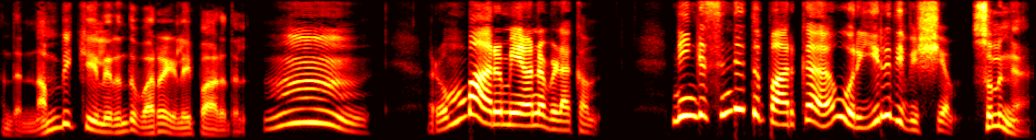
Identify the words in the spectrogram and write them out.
அந்த நம்பிக்கையிலிருந்து வர இளைப்பாறுதல். ம். ரொம்ப அருமையான விளக்கம். நீங்க சிந்தித்து பார்க்க ஒரு இறுதி விஷயம். சொல்லுங்க.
